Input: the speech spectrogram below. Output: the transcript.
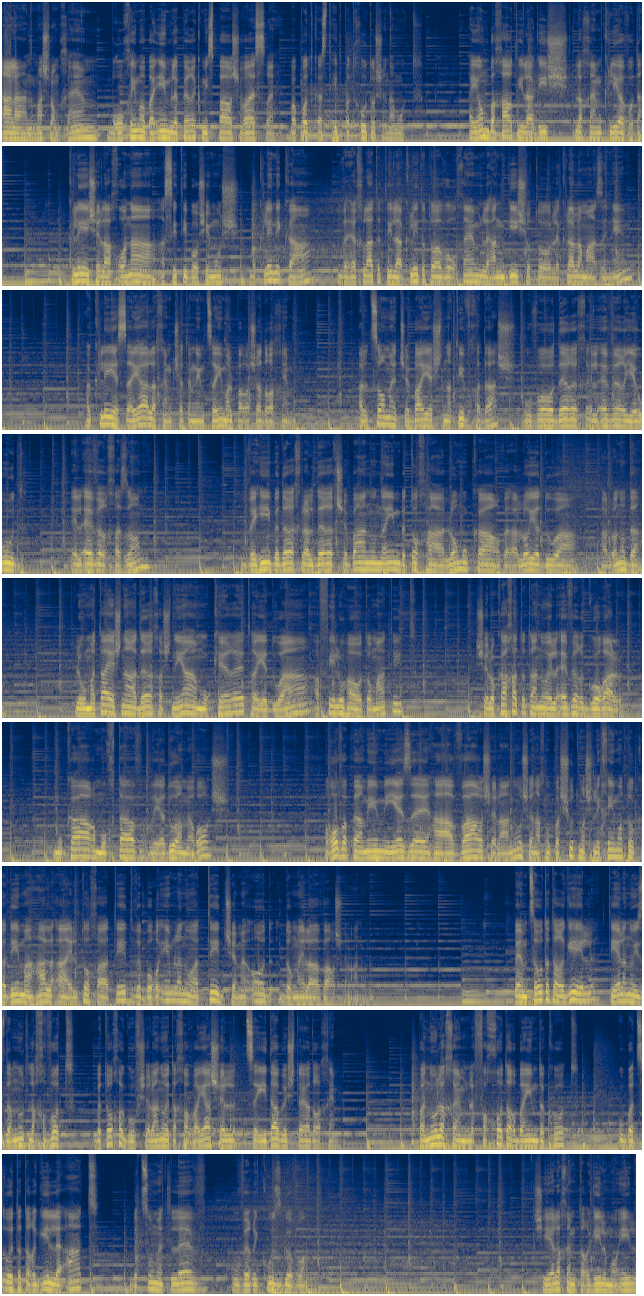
אהלן, מה שלומכם? ברוכים הבאים לפרק מספר 17 בפודקאסט התפתחות או שנמות. היום בחרתי להגיש לכם כלי עבודה. כלי שלאחרונה עשיתי בו שימוש בקליניקה והחלטתי להקליט אותו עבורכם, להנגיש אותו לכלל המאזינים. הכלי יסייע לכם כשאתם נמצאים על פרשת דרכים. על צומת שבה יש נתיב חדש, ובו דרך אל עבר ייעוד אל עבר חזון, והיא בדרך כלל דרך שבה אנו נעים בתוך הלא מוכר והלא ידוע, הלא נודע. לעומתה ישנה הדרך השנייה המוכרת, הידועה, אפילו האוטומטית, שלוקחת אותנו אל עבר גורל, מוכר, מוכתב וידוע מראש, רוב הפעמים יהיה זה העבר שלנו, שאנחנו פשוט משליכים אותו קדימה הלאה אל תוך העתיד ובוראים לנו עתיד שמאוד דומה לעבר שלנו. באמצעות התרגיל תהיה לנו הזדמנות לחוות בתוך הגוף שלנו את החוויה של צעידה בשתי הדרכים. פנו לכם לפחות 40 דקות ובצעו את התרגיל לאט, בתשומת לב ובריכוז גבוה. שיהיה לכם תרגיל מועיל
